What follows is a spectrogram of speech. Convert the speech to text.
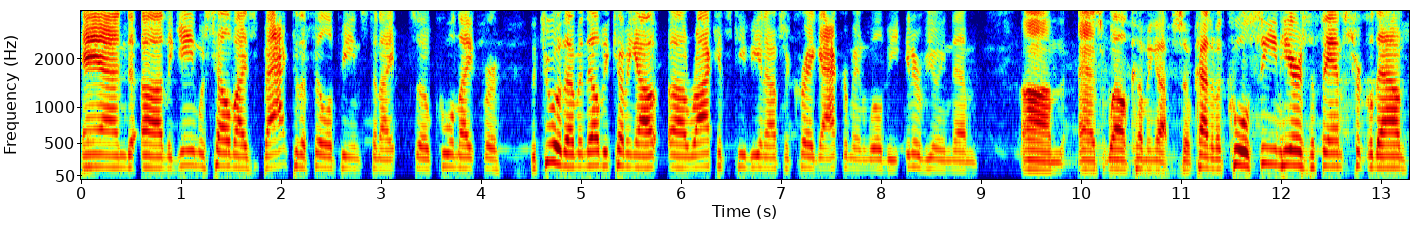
and uh, the game was televised back to the Philippines tonight. So cool night for the two of them, and they'll be coming out. Uh, Rockets TV announcer Craig Ackerman will be interviewing them um, as well coming up. So kind of a cool scene here as the fans trickle down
